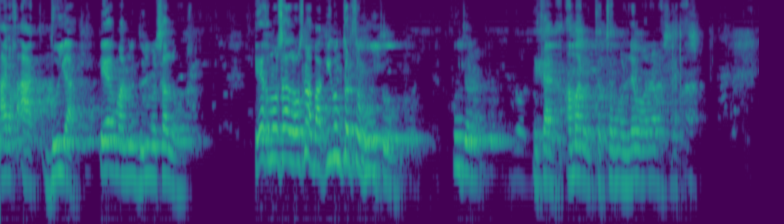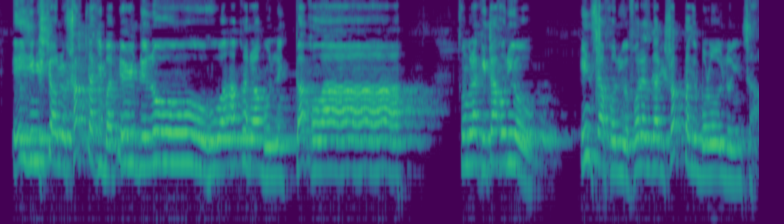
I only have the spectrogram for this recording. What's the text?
আর আট দুই আট এক মানুষ দুই মশা লস এক মশা লস না বাকি গুণ তোর তো হুইতো হুইতো না না আমার ওই তোর এই জিনিসটা হলো সবটা কি বাদ। এই দিল হুয়া আকরা বললে তাকওয়া। তোমরা কিতা করিও? ইনসাফ করিও। ফরেজ গাড়ি সবটা কি বড় হইল ইনসাফ।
